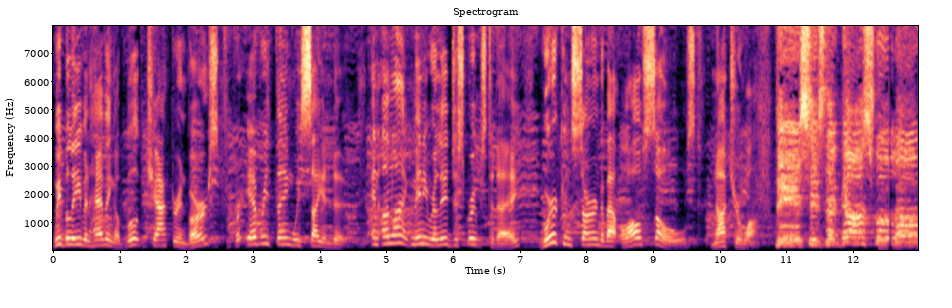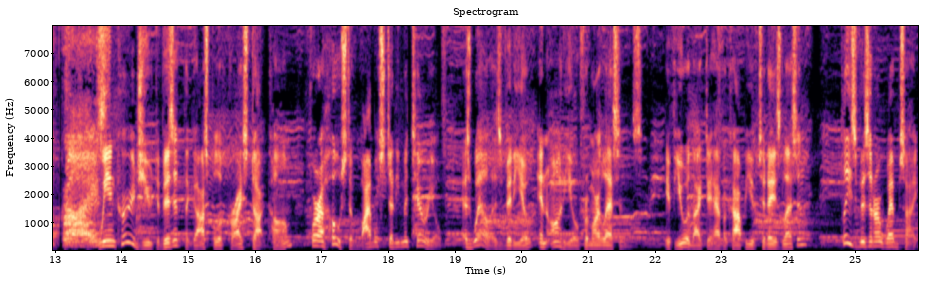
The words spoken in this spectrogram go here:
We believe in having a book, chapter, and verse for everything we say and do. And unlike many religious groups today, we're concerned about lost souls, not your wife. This is the gospel of Christ. We encourage you to visit thegospelofchrist.com for a host of Bible study material, as well as video and audio from our lessons. If you would like to have a copy of today's lesson, please visit our website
